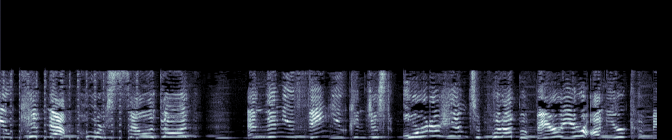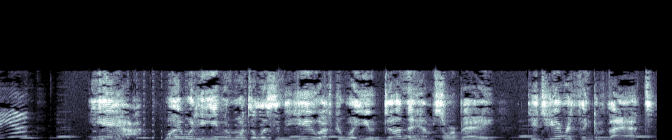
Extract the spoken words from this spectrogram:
you kidnapped poor Celadon? And then you think you can just order him to put up a barrier on your command? Yeah, why would he even want to listen to you after what you've done to him, Sorbet? Did you ever think of that?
